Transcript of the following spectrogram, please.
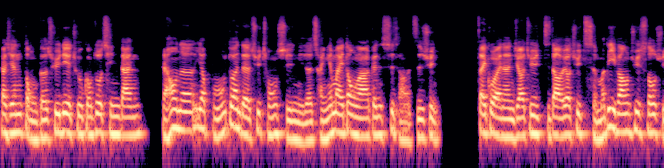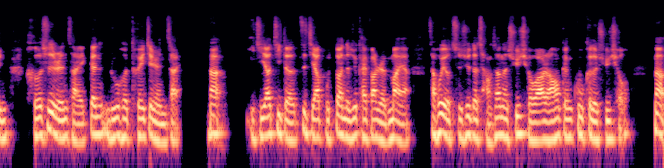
要先懂得去列出工作清单，然后呢，要不断的去充实你的产业脉动啊，跟市场的资讯。再过来呢，你就要去知道要去什么地方去搜寻合适的人才，跟如何推荐人才。那以及要记得自己要不断的去开发人脉啊，才会有持续的厂商的需求啊，然后跟顾客的需求。那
